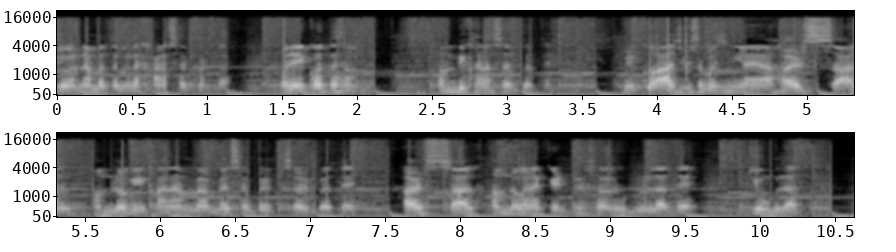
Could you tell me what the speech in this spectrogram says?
जो ना मतलब मैंने खाना सर्व करता है। और एक होता है हम हम भी खाना सर्व करते हैं। मेरे को आज भी समझ नहीं आया, हर साल हम लोग ये खाना सर्व करते हैं। हर साल हम लोग ना केटरिंग सर्व बुलाते हैं। क्यों बुलाते हैं?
